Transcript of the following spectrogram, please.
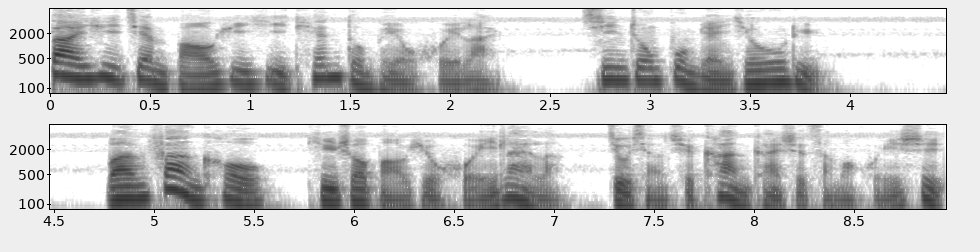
黛玉见宝玉一天都没有回来，心中不免忧虑。晚饭后，听说宝玉回来了，就想去看看是怎么回事。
